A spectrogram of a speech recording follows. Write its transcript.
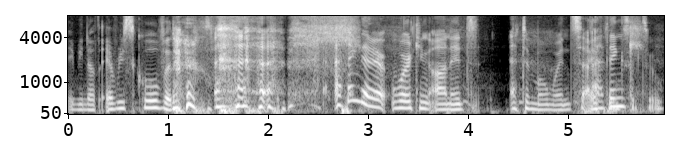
Maybe not every school, but I think they're working on it at the moment. So I, think, so too.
